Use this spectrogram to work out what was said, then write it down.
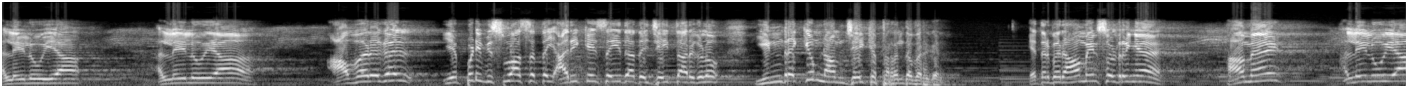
அல்லையிலூயா அல்லையிலூயா அவர்கள் எப்படி விசுவாசத்தை அறிக்கை செய்து அதை ஜெயித்தார்களோ இன்றைக்கும் நாம் ஜெயிக்க பிறந்தவர்கள். எத்தனை பேர் ஆமைன்னு சொல்றீங்க? ஆமே அல்லையிலூயா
